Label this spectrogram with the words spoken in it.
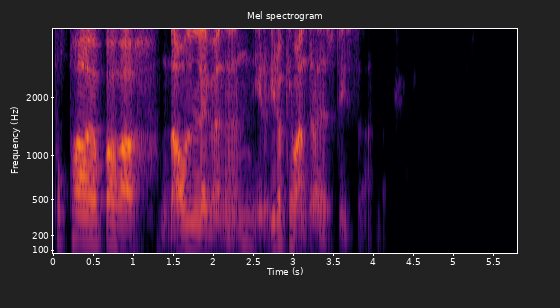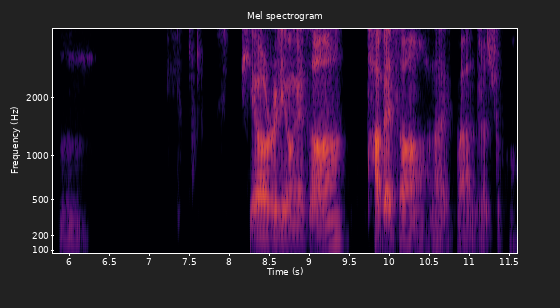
폭파 효과가 나오려면은 이렇게 만들어낼 수도 있어. 음. 스피어를 이용해서 탑에서 하나 이렇게 만들어주고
